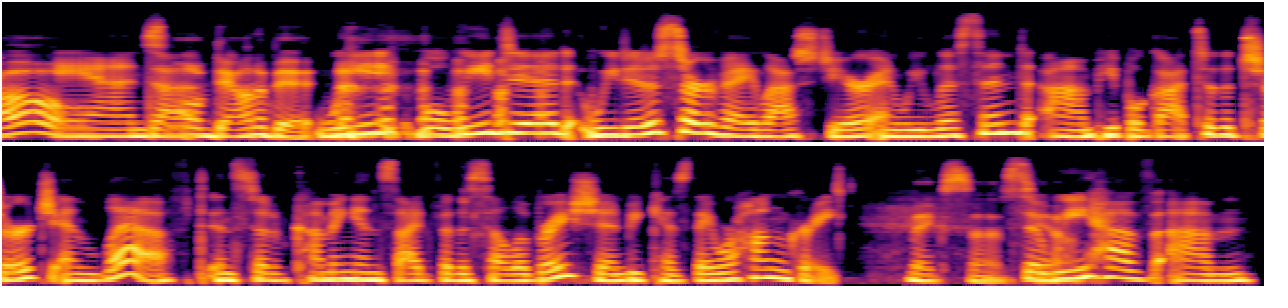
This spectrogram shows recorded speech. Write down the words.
Oh, and uh, slow them down a bit. we well, we did we did a survey last year, and we listened. Um, people got to the church and left instead of coming inside for the celebration because they were hungry. Makes sense. So yeah. we have um,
